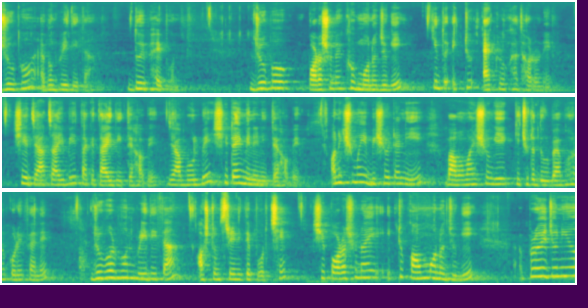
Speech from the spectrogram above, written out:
ধ্রুব এবং হৃদিতা, দুই ভাই বোন ধ্রুব পড়াশোনায় খুব মনোযোগী, কিন্তু একটু একরোখা ধরনের। সে যা চাইবে তাকে তাই দিতে হবে, যা বলবে সেটাই মেনে নিতে হবে। অনেক সময় এই বিষয়টা নিয়ে বাবা মায়ের সঙ্গে কিছুটা দুর্ব্যবহার করে ফেলে। ধ্রুবর বোন হৃদিতা অষ্টম শ্রেণীতে পড়ছে। সে পড়াশোনায় একটু কম মনোযোগী। প্রয়োজনীয়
